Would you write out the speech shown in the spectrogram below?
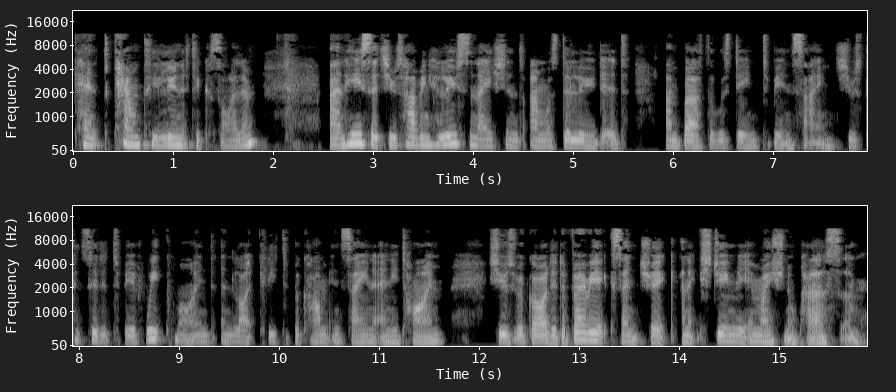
Kent County Lunatic Asylum. And he said she was having hallucinations and was deluded, and Bertha was deemed to be insane. She was considered to be of weak mind and likely to become insane at any time. She was regarded a very eccentric and extremely emotional person.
